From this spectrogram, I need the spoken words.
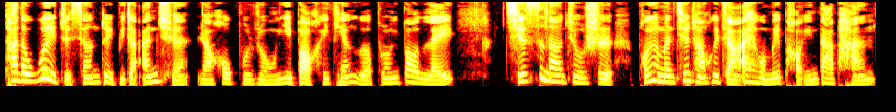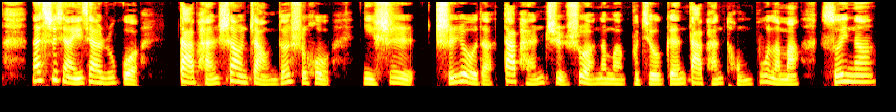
它的位置相对比较安全，然后不容易爆黑天鹅，不容易爆雷。其次呢，就是朋友们经常会讲，哎，我没跑赢大盘。那试想一下，如果大盘上涨的时候，你是。持有的大盘指数，那么不就跟大盘同步了吗？所以呢，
